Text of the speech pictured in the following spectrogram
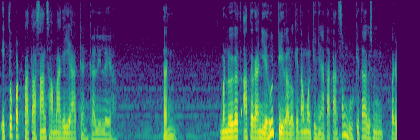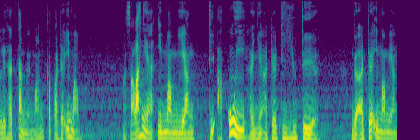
itu perbatasan Samaria dan Galilea. Dan menurut aturan Yahudi kalau kita mau dinyatakan sembuh kita harus memperlihatkan memang kepada imam. Masalahnya imam yang diakui hanya ada di Yudea. Nggak ada imam yang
